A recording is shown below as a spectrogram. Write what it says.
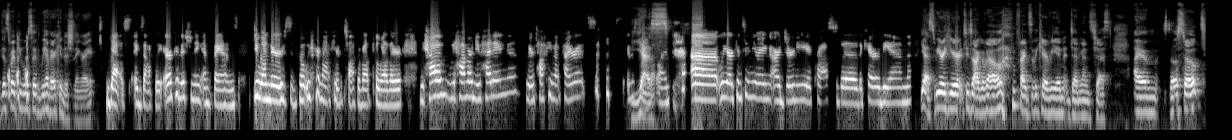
that's why people say we have air conditioning, right? Yes, exactly. Air conditioning and fans do wonders, but we are not here to talk about the weather. We have we have our new heading. We are talking about pirates. I just love that line. Yes. Uh, we are continuing our journey across the the Caribbean. Yes, we are here to talk about Pirates of the Caribbean Dead Man's Chest. I am so stoked.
